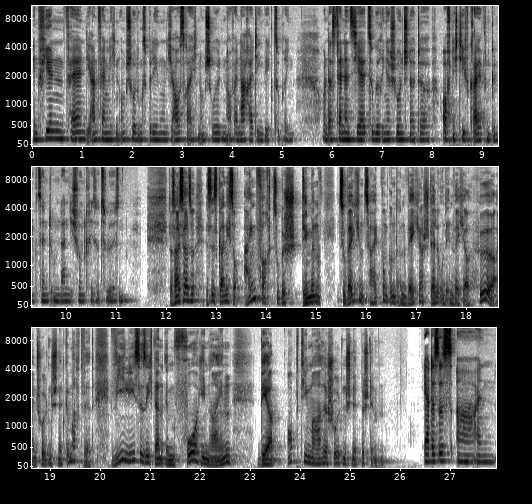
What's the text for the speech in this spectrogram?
in vielen Fällen die anfänglichen Umschuldungsbedingungen nicht ausreichen, um Schulden auf einen nachhaltigen Weg zu bringen. Und dass tendenziell zu geringe Schuldenschnitte oft nicht tiefgreifend genug sind, um dann die Schuldenkrise zu lösen. Das heißt also, es ist gar nicht so einfach zu bestimmen, zu welchem Zeitpunkt und an welcher Stelle und in welcher Höhe ein Schuldenschnitt gemacht wird. Wie ließe sich dann im Vorhinein der optimale Schuldenschnitt bestimmen? Ja, das ist äh, ein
